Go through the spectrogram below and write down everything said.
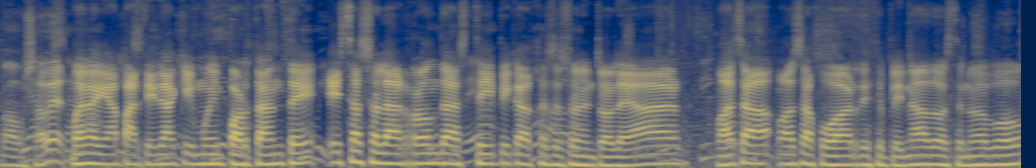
Vamos a ver. Bueno, y a partir de aquí, muy importante, estas son las rondas típicas que se suelen trolear. Vamos a, vamos a jugar disciplinados de nuevo.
